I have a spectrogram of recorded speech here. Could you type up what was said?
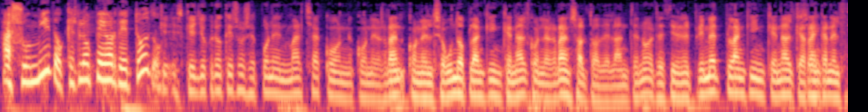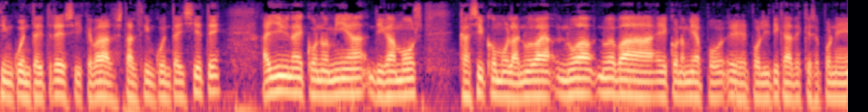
asumido, que es lo peor de todo. Es que, yo creo que eso se pone en marcha con, con, el, gran, con el segundo plan quinquenal, con el gran salto adelante. ¿no? Es decir, en el primer plan quinquenal que arranca en el 53 y que va hasta el 57, ahí hay una economía, digamos, casi como la nueva, nueva, nueva economía eh, política de que se pone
